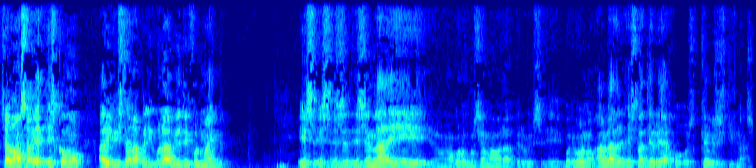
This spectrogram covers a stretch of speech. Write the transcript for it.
O sea, vamos a ver, es como... ¿Habéis visto la película Beautiful Mind? Es, es, es, es en la de... No me acuerdo cómo se llama ahora, pero es... eh, bueno, bueno, habla de... Es la teoría de juegos. Creo que es Steve Nash.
